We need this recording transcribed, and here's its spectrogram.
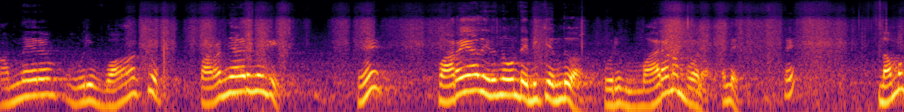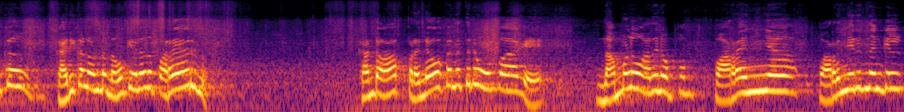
അന്നേരം ഒരു വാക്ക് പറഞ്ഞായിരുന്നെങ്കിൽ ഏ? പറയാതിരുന്നുകൊണ്ട് എനിക്ക് എന്തുവാ? ഒരു മരണം പോലെ അല്ലേ? ഏ? നമുക്ക് കരികളുണ്ട് നമുക്ക് ഇതിനത് പറയാമായിരുന്നു കണ്ടോ ആ പ്രലോഭനത്തിന് മുമ്പാകെ നമ്മളും അതിനൊപ്പം പറഞ്ഞ പറഞ്ഞിരുന്നെങ്കിൽ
